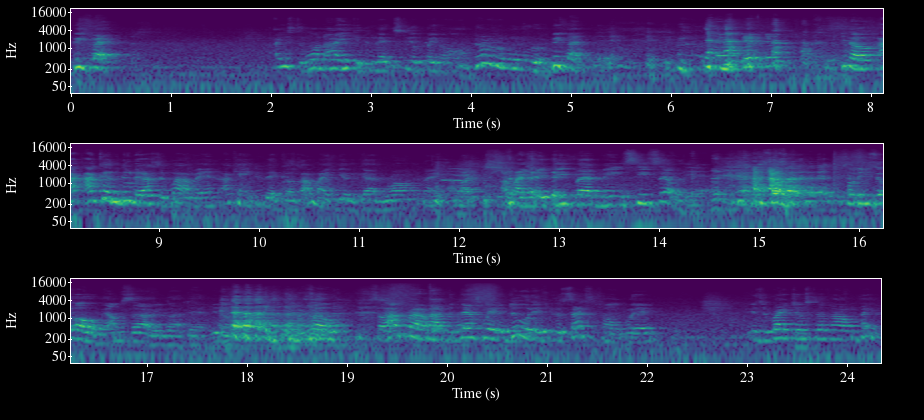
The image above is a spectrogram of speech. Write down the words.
B flat. I used to wonder how he could do that and still play the horn. B flat. you know, I, I couldn't do that. I said, wow, man, I can't do that because I might give the guy the wrong thing. I might, I might say B flat means C seven. so, so then you say, oh, man, I'm sorry about that. You know. so, so I found out the best way to do it if you're a saxophone player is to write your stuff out on paper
